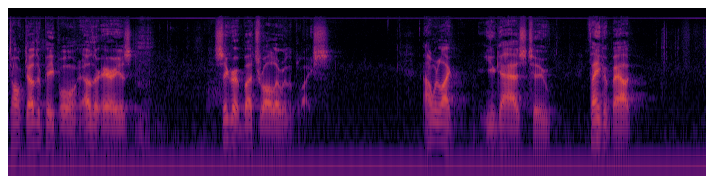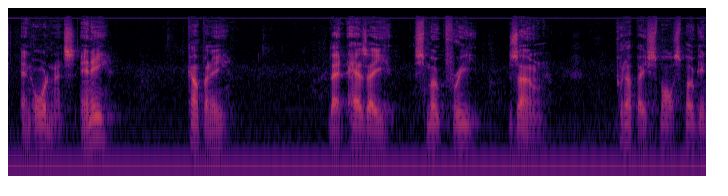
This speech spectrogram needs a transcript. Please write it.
talked to other people in other areas. Cigarette butts are all over the place. I would like you guys to think about an ordinance. Any company that has a smoke-free zone, put up a small smoking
